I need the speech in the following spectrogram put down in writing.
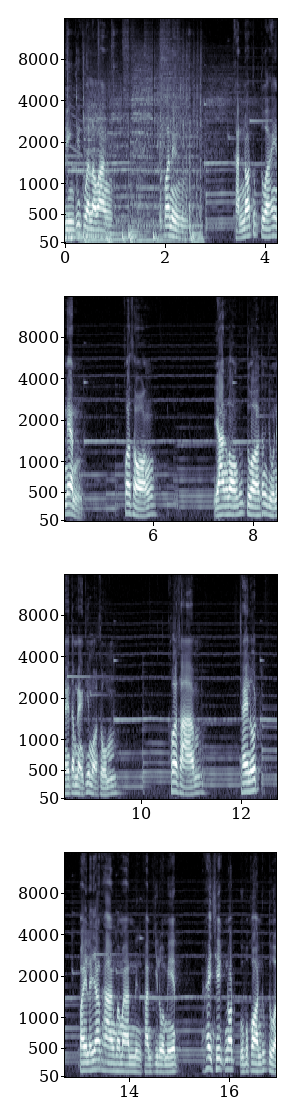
สิ่งที่ควรระวัง ข้อ 1 ขันน็อตทุกตัวให้แน่น ข้อ 2 ยางรองทุกตัวต้องอยู่ในตำแหน่งที่เหมาะสม ข้อ 3 ใช้รถไประยะทางประมาณ 1,000 กิโลเมตร ให้เช็คน็อตอุปกรณ์ทุกตัว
